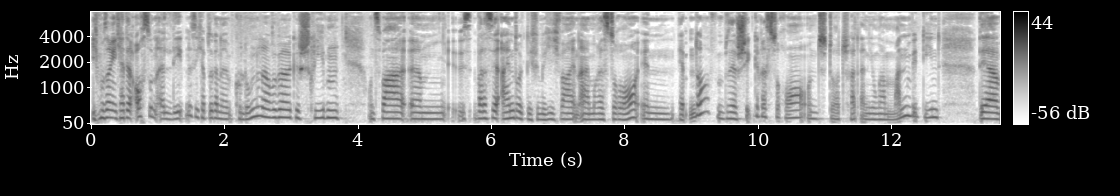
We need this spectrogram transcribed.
Ich muss sagen, ich hatte auch so ein Erlebnis. Ich habe sogar eine Kolumne darüber geschrieben. Und zwar ähm, ist, war das sehr eindrücklich für mich. Ich war in einem Restaurant in Eppendorf, einem sehr schicken Restaurant, und dort hat ein junger Mann bedient, der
